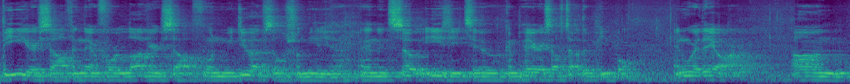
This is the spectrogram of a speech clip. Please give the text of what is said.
be yourself and therefore love yourself when we do have social media. And it's so easy to compare yourself to other people and where they are. Um,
